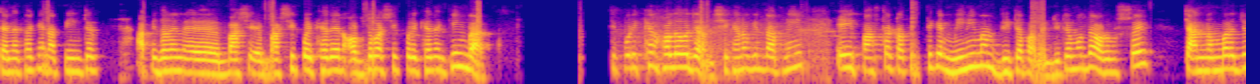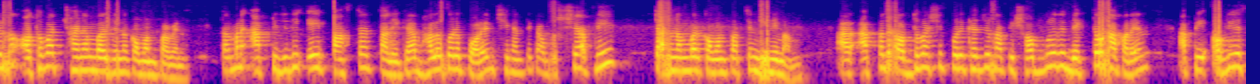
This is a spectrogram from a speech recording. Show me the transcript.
টেনে থাকেন, আপনি ইন্টার আপনি ধরেন বার্ষিক পরীক্ষা দেন, অর্ধবার্ষিক পরীক্ষা দেন, কিংবা পরীক্ষার হলেও যান, সেখানেও কিন্তু আপনি এই পাঁচটা টপিক থেকে মিনিমাম দুইটা পাবেন। দুইটার মধ্যে অবশ্যই চার নম্বরের জন্য অথবা ছয় নম্বরের জন্য কমন পাবেন। তার মানে আপনি যদি এই পাঁচটার তালিকা ভালো করে পড়েন, সেখান থেকে অবশ্যই আপনি চার নম্বর কমন পাচ্ছেন মিনিমাম আর আপনাদের অর্ধবার্ষিক পরীক্ষার জন্য আপনি সবগুলো যদি দেখতেও না পারেন, আপনি অবভিয়াস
